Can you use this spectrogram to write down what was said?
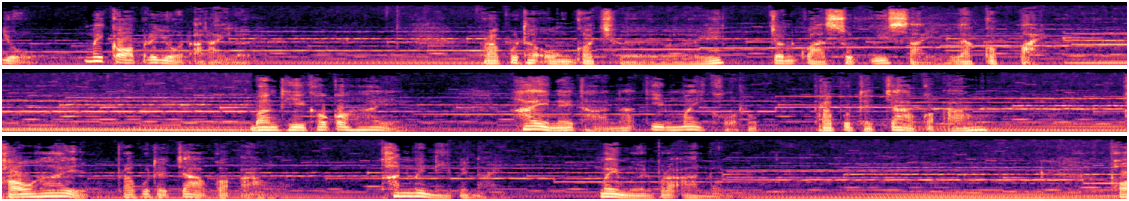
อยู่ ไม่ก่อประโยชน์อะไรเลย พระพุทธองค์ก็เฉย จนกว่าสุดวิสัยแล้วก็ไป บางทีเขาก็ให้ ให้ในฐานะที่ไม่เคารพพระพุทธเจ้าก็เอา เขาให้พระพุทธเจ้าก็เอา ท่านไม่หนีไปไหน ไม่เหมือนพระอานนท์พอ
